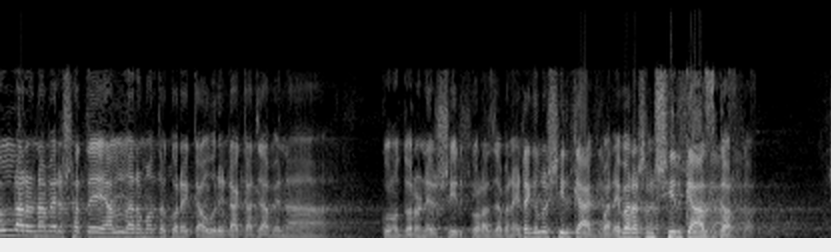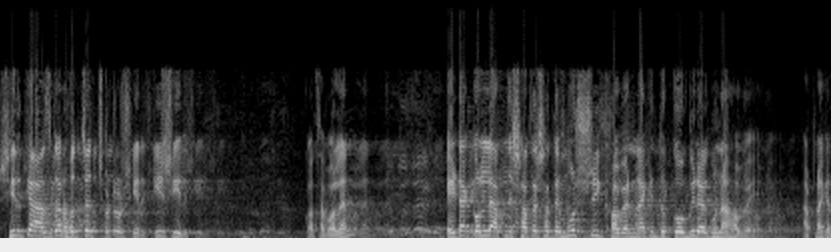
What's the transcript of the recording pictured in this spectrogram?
আল্লাহর নামের সাথে আল্লাহর মতো করে কাউরে ডাকা যাবে না। কোন ধরনের শির করা যাবে না। এটা গেল শিরকে আকবার। এবার আসেন শিরকে আজগার শিরকে আজগার হচ্ছে ছোট শির কি শির কথা বলেন। এটা করলে আপনি সাথে সাথে মুশরিক হবেন না, কিন্তু কবিরা গুনাহ হবে। আপনাকে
